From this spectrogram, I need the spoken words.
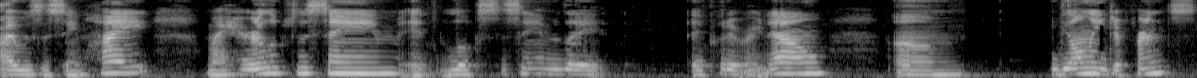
I was the same height my hair looked the same. It looks the same as I, I put it right now. Um, the only difference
